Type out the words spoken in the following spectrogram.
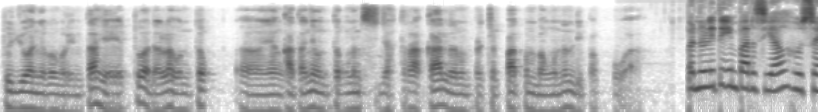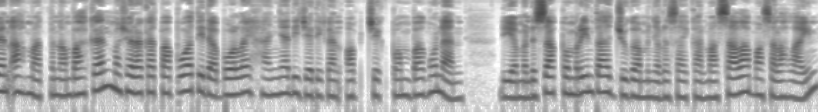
tujuannya pemerintah yaitu adalah untuk uh, yang katanya untuk mensejahterakan dan mempercepat pembangunan di Papua. Peneliti imparsial Hussein Ahmad menambahkan masyarakat Papua tidak boleh hanya dijadikan objek pembangunan. Dia mendesak pemerintah juga menyelesaikan masalah-masalah lain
